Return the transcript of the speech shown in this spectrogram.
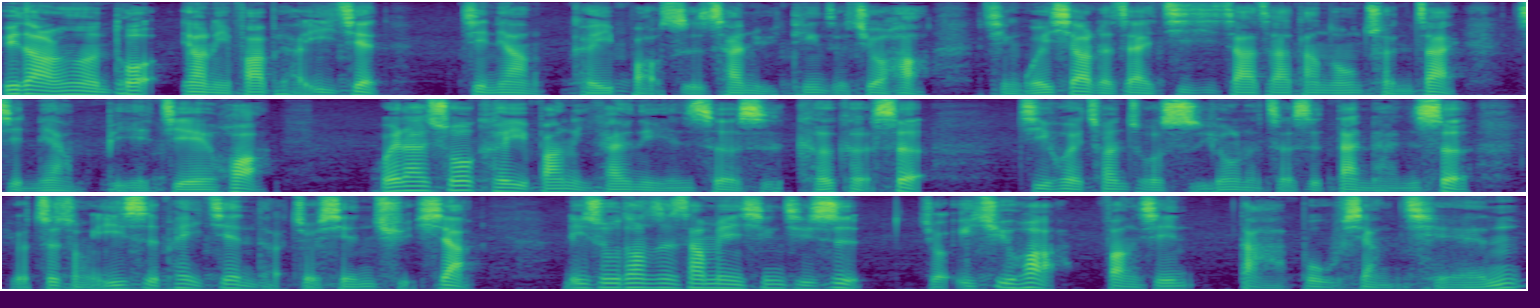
遇到人很多，要你发表意见，尽量可以保持参与，听着就好，请微笑的在叽叽喳喳当中存在，尽量别接话。回来说可以帮你开运的颜色是可可色，忌讳穿着使用的则是淡蓝色。有这种衣饰配件的就先取下。隶书通知上面星期四，就一句话，放心，大步向前，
